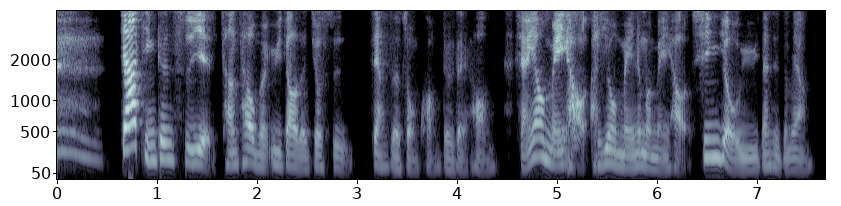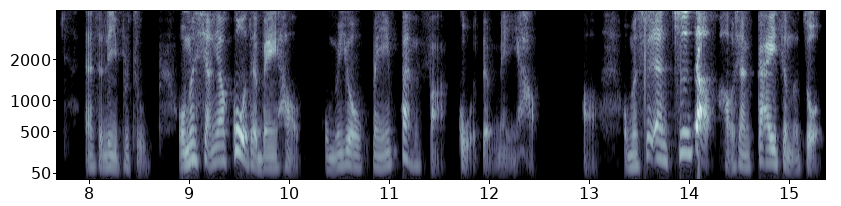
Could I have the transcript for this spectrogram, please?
家庭跟事业常常我们遇到的就是这样子的状况，对不对？哈，想要美好啊，又没那么美好，心有余，但是怎么样？但是力不足。我们想要过得美好，我们又没办法过得美好。啊，我们虽然知道好像该怎么做，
